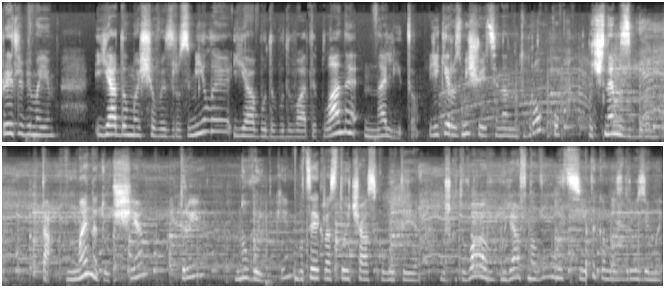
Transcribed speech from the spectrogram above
Привіт, любі мої! Я думаю, що ви зрозуміли, я буду будувати плани на літо, які розміщуються на надгробку. Почнемо з бомби. Так, в мене тут ще три новинки, бо це якраз той час, коли ти бешкетував, гуляв на вулиці, тиками з друзями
